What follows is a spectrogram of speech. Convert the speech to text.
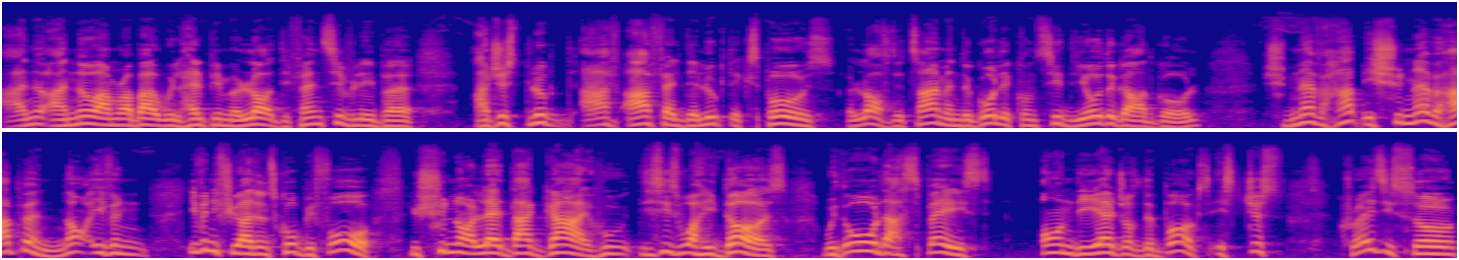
I know I know Amrabat will help him a lot defensively, but I just looked. I, I, felt they looked exposed a lot of the time, and the goal they conceded, the Odegaard goal, should never happen. It should never happen. Not even even if you hadn't scored before, you should not let that guy who this is what he does with all that space on the edge of the box. It's just crazy. So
